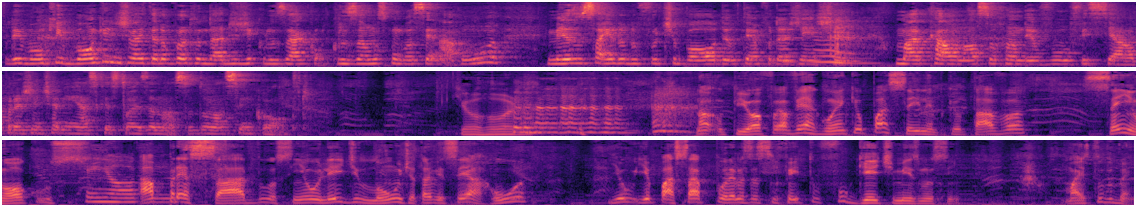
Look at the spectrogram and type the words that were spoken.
Falei, bom, que bom que a gente vai ter a oportunidade de cruzar, cruzamos com você na rua. Mesmo saindo do futebol, deu tempo da gente marcar o nosso rendezvous oficial para a gente alinhar as questões do nosso, do nosso encontro. Que horror. Não, o pior foi a vergonha que eu passei, né? Porque eu tava sem óculos, sem óculos, apressado, assim, eu olhei de longe, atravessei a rua e eu ia passar por elas assim, feito foguete mesmo assim. Mas tudo bem,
